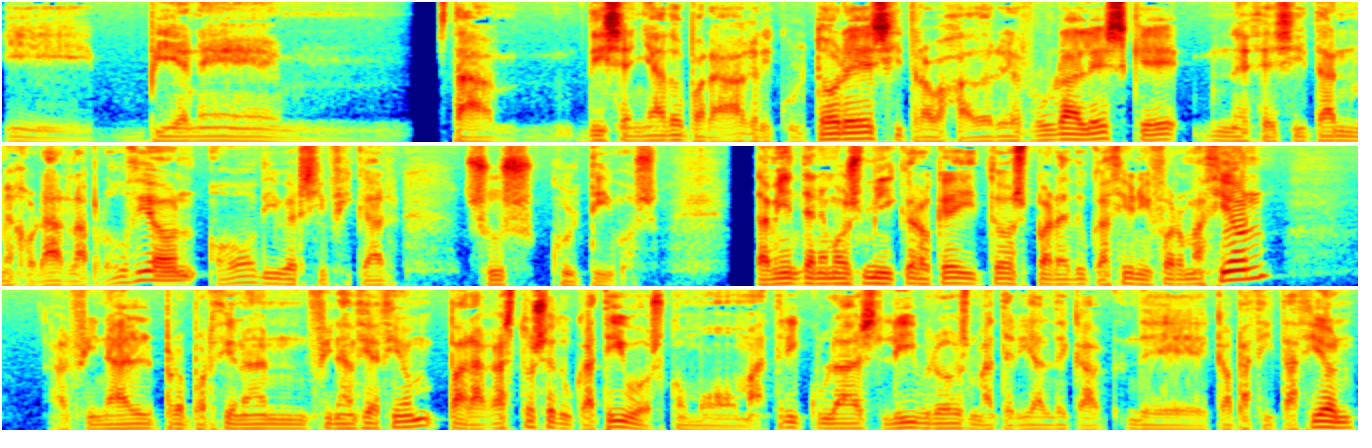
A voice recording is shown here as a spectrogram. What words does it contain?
Y viene Está diseñado para agricultores y trabajadores rurales que necesitan mejorar la producción o diversificar sus cultivos. También tenemos microcréditos para educación y formación. Al final proporcionan financiación para gastos educativos como matrículas, libros, material de, capacitación,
